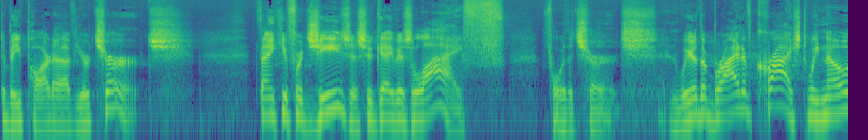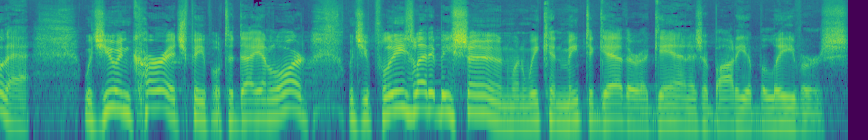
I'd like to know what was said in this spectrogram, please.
to be part of your church. Thank you for Jesus who gave his life for the church. And we are the bride of Christ. We know that. Would you encourage people today? And Lord, would you please let it be soon when we can meet together again as a body of believers?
